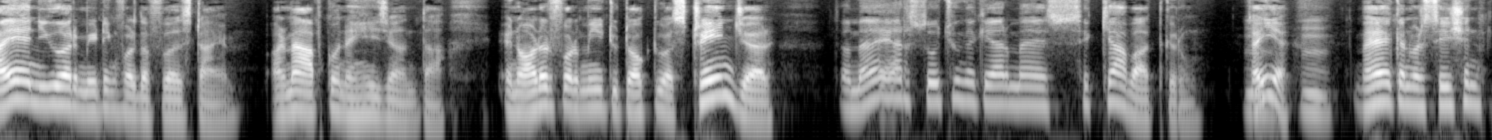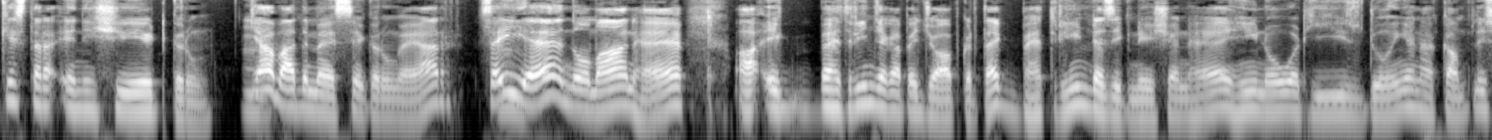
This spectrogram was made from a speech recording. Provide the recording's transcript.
I and you are meeting for the first time اور میں آپ کو نہیں جانتا in order for me to talk to a stranger تو میں یار سوچوں گا کہ یار میں اس سے کیا بات کروں صحیح ہے میں کنورسیشن کس طرح انیشیٹ کروں کیا بات ہے میں اس سے کروں گا یار صحیح ہے نعمان ہے ایک بہترین جگہ پہ جاب کرتا ہے ایک بہترین ڈیزگنیشن ہے he know what he is doing and accomplish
